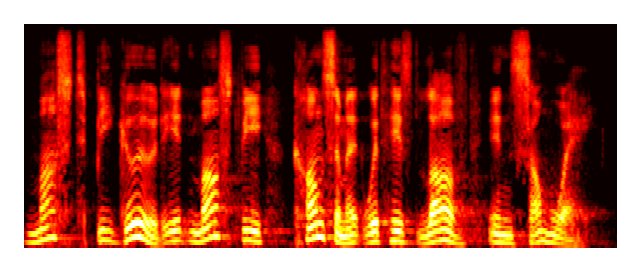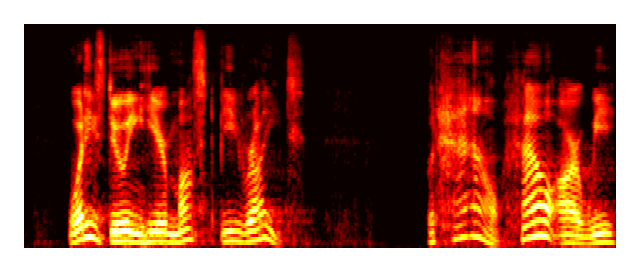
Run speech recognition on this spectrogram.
must be good. It must be consummate with his love in some way. What he's doing here must be right. But how? How are we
